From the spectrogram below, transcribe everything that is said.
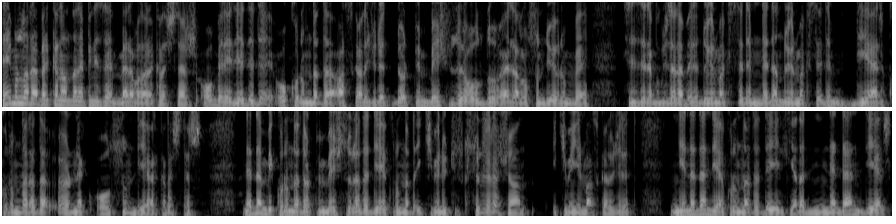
Memurlar Haber kanalından hepinize merhabalar arkadaşlar. O belediyede de o kurumda da asgari ücret 4500 lira oldu. Helal olsun diyorum ve sizlere bu güzel haberi duyurmak istedim. Neden duyurmak istedim? Diğer kurumlara da örnek olsun diye arkadaşlar. Neden bir kurumda 4500 lira da diğer kurumlarda 2300 küsür lira şu an 2020 asgari ücret? Niye neden diğer kurumlarda değil ya da neden diğer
